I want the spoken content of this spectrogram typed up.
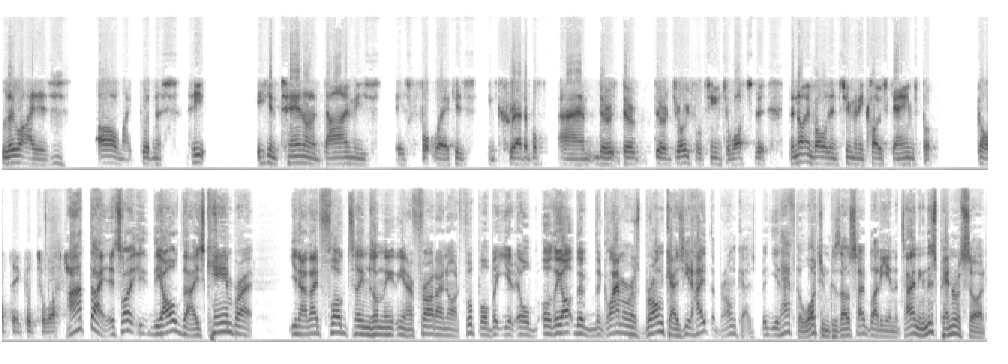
Luai is. Mm. Oh my goodness, he he can turn on a dime. He's his footwork is incredible. Um, they're they're they're a joyful team to watch. They're, they're not involved in too many close games, but God, they're good to watch. Aren't they? It's like the old days, Canberra. You know, they'd flog teams on the you know Friday night football, but you or, or the, the the glamorous Broncos. You'd hate the Broncos, but you'd have to watch them because they were so bloody entertaining. And this Penrith side,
